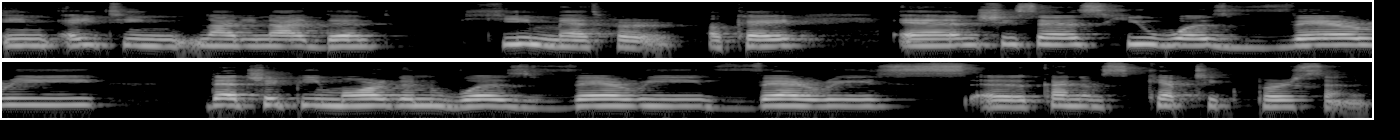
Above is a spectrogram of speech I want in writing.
in 1899 that he met her. Okay and she says he was very that JP Morgan was very very uh, kind of skeptic person.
